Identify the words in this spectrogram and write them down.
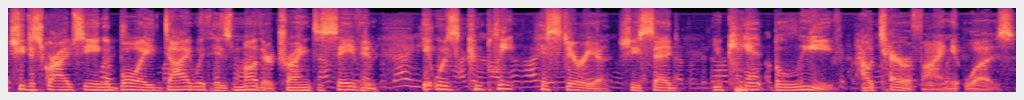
She describes seeing a boy die with his mother trying to save him. It was complete hysteria. She said, You can't believe how terrifying it was.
